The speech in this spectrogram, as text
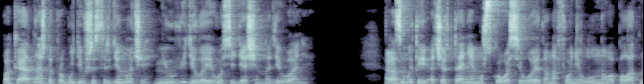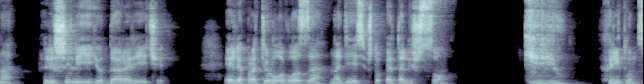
Пока однажды пробудившись среди ночи, не увидела его сидящим на диване. Размытые очертания мужского силуэта на фоне лунного полотна лишили ее дара речи. Эля протерла глаза, надеясь, что это лишь сон. «Кирилл!» – хриплым с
